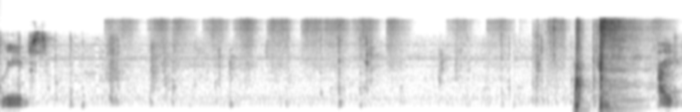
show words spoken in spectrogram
Leaves. I.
